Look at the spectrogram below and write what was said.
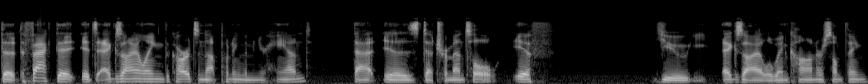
The the fact that it's exiling the cards and not putting them in your hand, that is detrimental if you exile a win con or something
